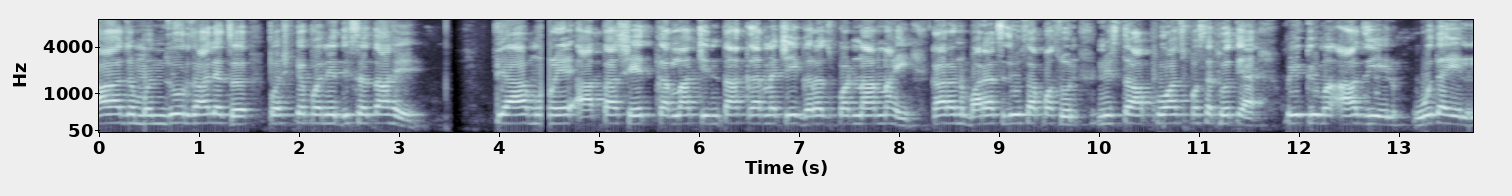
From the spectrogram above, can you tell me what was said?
आज मंजूर झाल्याचं स्पष्टपणे दिसत आहे. त्यामुळे आता शेतकऱ्याला चिंता करण्याची गरज पडणार नाही. कारण बऱ्याच दिवसापासून नुसतं अफवाच पसरत होत्या. पीक विमा आज येईल उद्या येईल.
